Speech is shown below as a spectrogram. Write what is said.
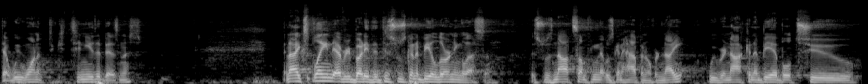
that we wanted to continue the business. And I explained to everybody that this was going to be a learning lesson. This was not something that was going to happen overnight. We were not going to be able to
